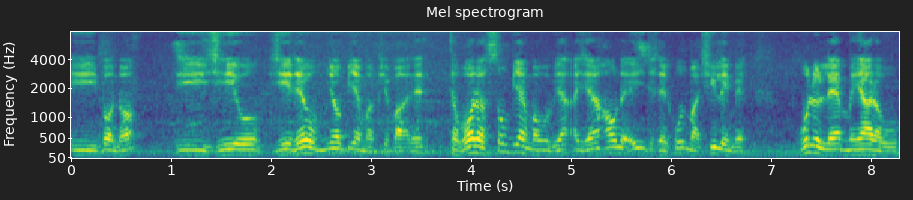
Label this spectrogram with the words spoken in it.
ဒီပေါ့နော်ဒီရေကိုရေထဲကိုမျောပြတ်မှာဖြစ်ပါတယ်တဘောတော့ဆုံးပြတ်မှာပေါ့ဗျာအရန်ဟောင်းတဲ့အိမ်တစ်ထည်ကိုမှရှိလိမ့်မယ်ဝတ်လို့လည်းမရတော့ဘူး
